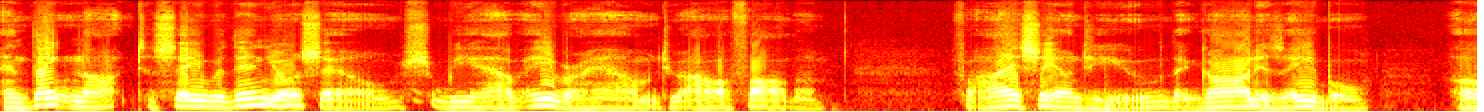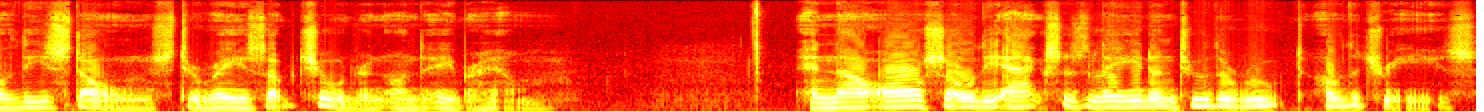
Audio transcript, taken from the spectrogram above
And think not to say within yourselves, We have Abraham to our father. For I say unto you that God is able of these stones to raise up children unto Abraham. And now also the axe is laid unto the root of the trees.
